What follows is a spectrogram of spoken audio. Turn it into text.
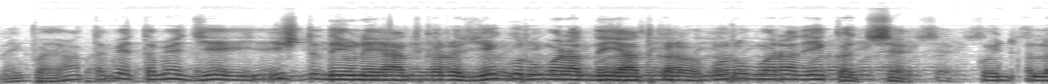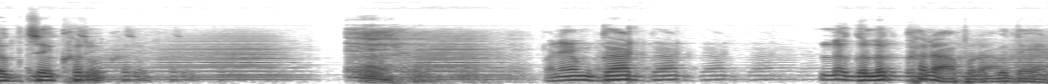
નહીં ભાઈ, હા, તમે તમે જે ઈષ્ટદેવને યાદ કરો, જે ગુરુ મહારાજને યાદ કરો, ગુરુ મહારાજ એક જ છે, કોઈ અલગ છે ખરું? પણ એમ ઘાટ અલગ અલગ ખરા આપણે બધા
